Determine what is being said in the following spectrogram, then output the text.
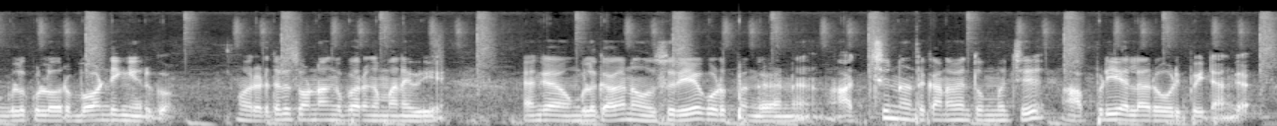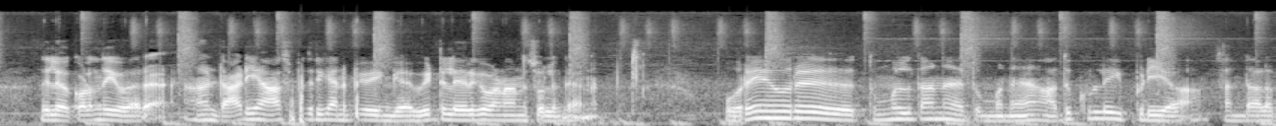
உங்களுக்குள்ள ஒரு பாண்டிங் இருக்கும். ஒரு இடத்துல சொன்னாங்க பாருங்கள் மனைவி எங்க உங்களுக்காக நான் உசுரியே கொடுப்பேங்கன்னு. அச்சுன்னு அந்த கனவன் தும்மிச்சு அப்படியே எல்லாரும் ஓடி போயிட்டாங்க. இதில் குழந்தைய வேற டாடியை ஆஸ்பத்திரிக்கு அனுப்பி வைங்க வீட்டில் இருக்க வேணாம்னு சொல்லுங்கன்னு. ஒரே ஒரு தும்மல் தானே தும்மினேன் அதுக்குள்ளே இப்படியா? சண்டால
